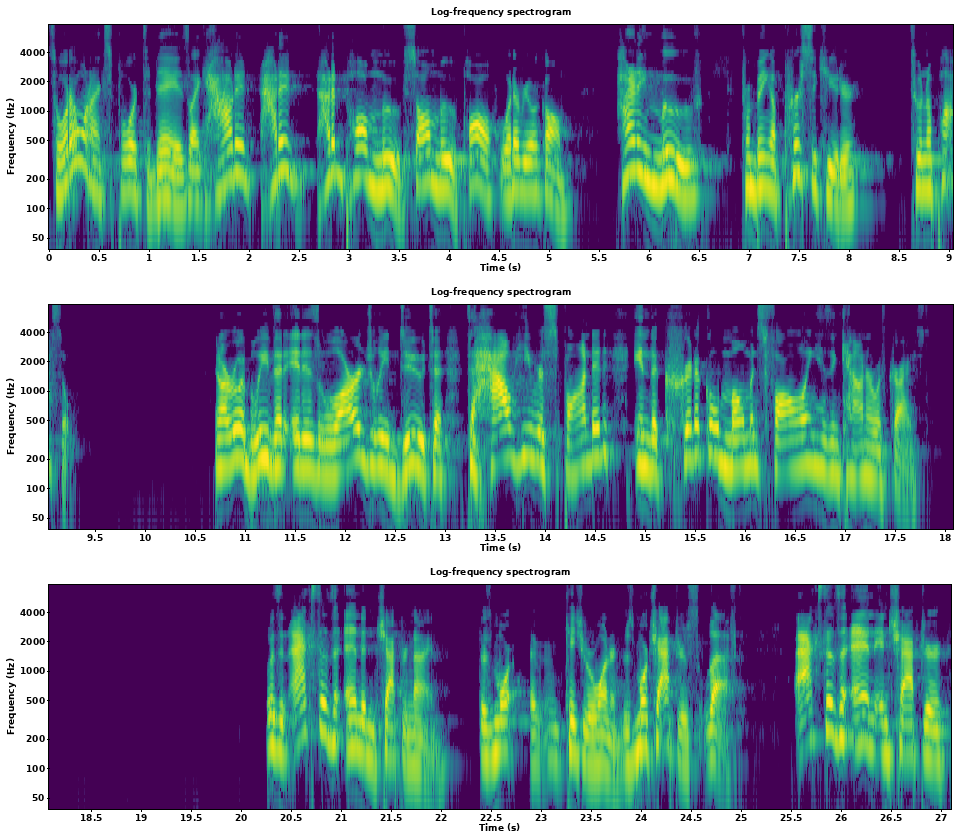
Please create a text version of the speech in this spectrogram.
So what I want to explore today is like how did how did how did Paul move? Saul move, Paul, whatever you want to call him. How did he move from being a persecutor to an apostle? Know, I really believe that it is largely due to, to how he responded in the critical moments following his encounter with Christ. Listen, Acts doesn't end in chapter 9. There's more, in case you were wondering, there's more chapters left. Acts doesn't end in chapter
